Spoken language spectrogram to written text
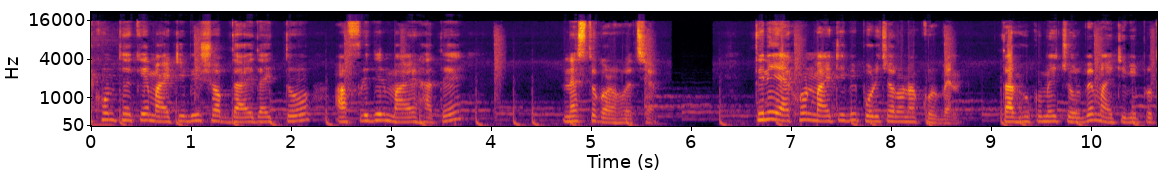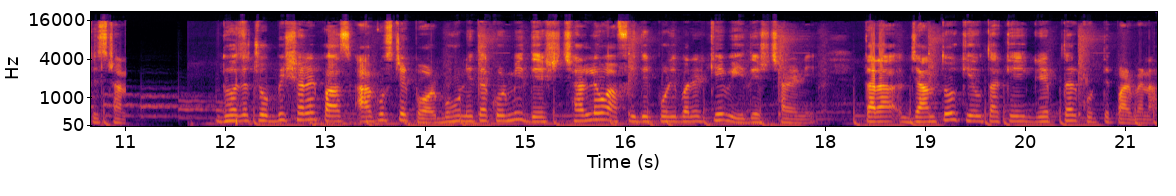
এখন থেকে মাই টিভির সব দায় দায়িত্ব আফ্রিদির মায়ের হাতে ন্যস্ত করা হয়েছে। তিনি এখন মাই টিভি পরিচালনা করবেন। তার হুকুমেই চলবে মাই টিভি প্রতিষ্ঠান। দু হাজার চব্বিশ সালের পাঁচ আগস্টের পর বহু নেতাকর্মী দেশ ছাড়লেও আফ্রিদির পরিবারের কেউই দেশ ছাড়েনি। তারা জানতো কেউ তাকে গ্রেপ্তার করতে পারবে না।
